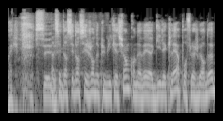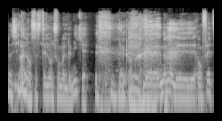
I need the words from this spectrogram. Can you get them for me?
Ouais. C'est... Ah, C'est dans, ces genres de publications qu'on avait euh, Guy Leclerc pour Flash Gordon aussi. Ah non, ça c'était dans le journal de Mickey. D'accord. Non, non, mais en fait,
